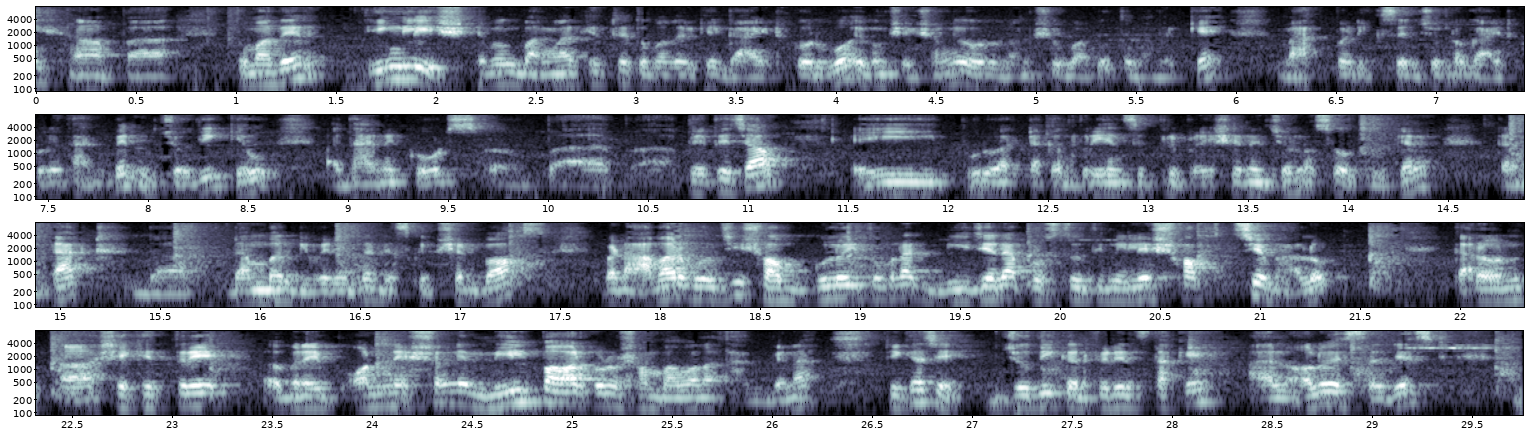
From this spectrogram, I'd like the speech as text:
তোমাদের ইংলিশ এবং বাংলার ক্ষেত্রে তোমাদেরকে গাইড করব এবং সেই সঙ্গে অরুণাংশুবাবু তোমাদেরকে ম্যাথমেটিক্সের জন্য গাইড করে থাকবেন। যদি কেউ ধানের কোর্স পেতে চাও, এই পুরো একটা কম্প্রিহেন্সিভ প্রিপারেশনের জন্য। So you can contact the number given in the description box but আবার বলছি, সবগুলোই তোমরা নিজেরা প্রস্তুতি নিলে সবচেয়ে ভালো। কারণ সেক্ষেত্রে মানে অন্যের সঙ্গে মিল পাওয়ার কোনো সম্ভাবনা থাকবে না। ঠিক আছে? যদি কনফিডেন্স থাকে আই অলওয়েজ সাজেস্ট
